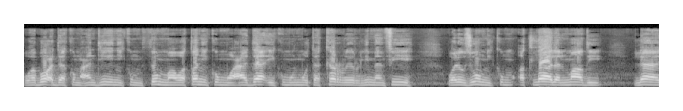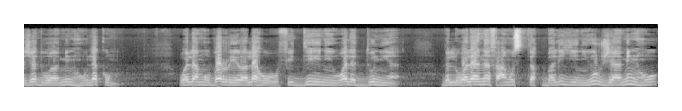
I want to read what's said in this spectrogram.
وبعدكم عن دينكم ثم وطنكم وعدائكم المتكرر لمن فيه ولزومكم أطلال الماضي لا جدوى منه لكم ولا مبرر له في الدين ولا الدنيا بل ولا نفع مستقبلي يرجى منه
